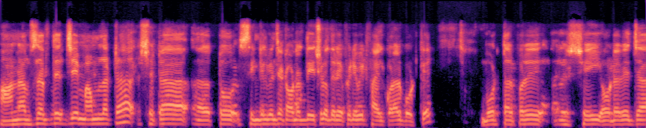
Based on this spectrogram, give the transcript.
আনঅবজার্ভদের যে মামলাটা, সেটা তো সিঙ্গেল বেঞ্চ একটা অর্ডার দিয়েছিল ওদের এফিডেভিট ফাইল করার বোর্ডকে বোর্ড তারপরে সেই অর্ডারের যা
